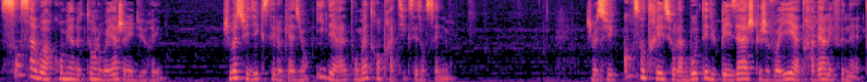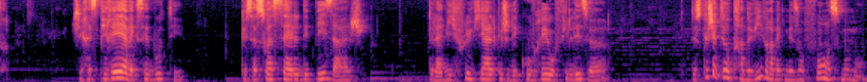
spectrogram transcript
sans savoir combien de temps le voyage allait durer, je me suis dit que c'était l'occasion idéale pour mettre en pratique ces enseignements. Je me suis concentrée sur la beauté du paysage que je voyais à travers les fenêtres. J'ai respiré avec cette beauté, que ce soit celle des paysages, de la vie fluviale que je découvrais au fil des heures, de ce que j'étais en train de vivre avec mes enfants en ce moment.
